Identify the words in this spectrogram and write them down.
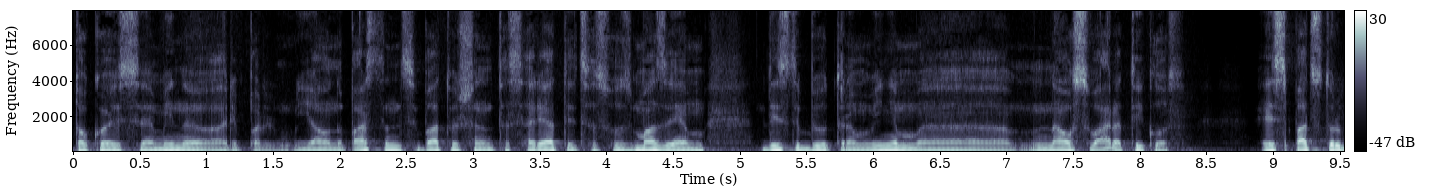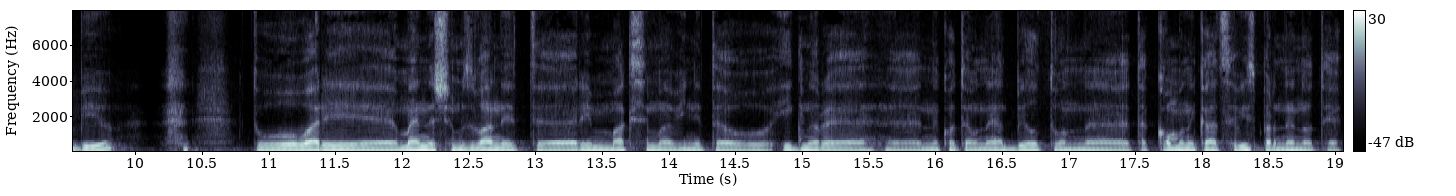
to, ko es minēju, arī par jaunu pārstāvniecību atvēršanu, tas arī attiecas uz maziem distribūtoriem. Viņam uh, nav svara tīklos. Es pats tur biju. tu vari mēnešiem zvanīt Rīgam Maksimam, viņi tev ignorē, neko tev neatbild, un tā komunikācija vispār nenotiek.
